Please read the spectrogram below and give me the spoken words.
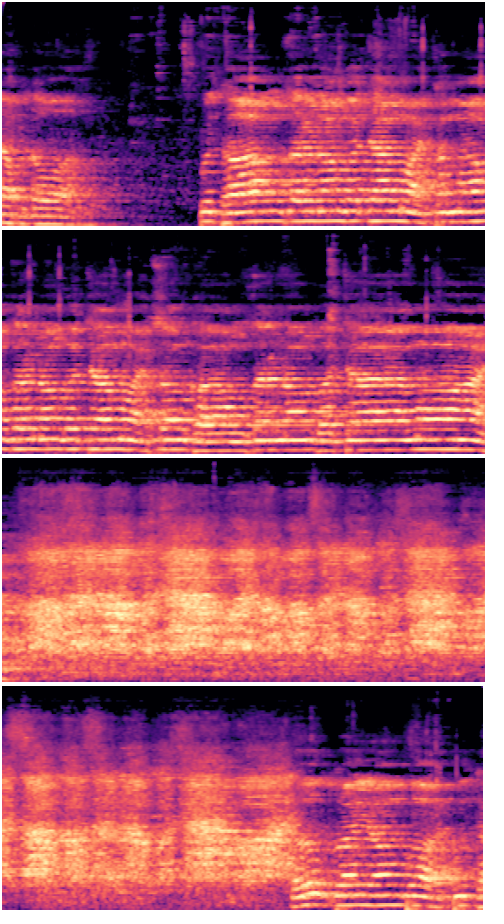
ดอกโตพุทธังสรนังกัจจามอยธรรมังสรนังกัจจามอยสังฆังสรนังกัจจามอยทุกข์ไร้ลมพอดพุทธ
